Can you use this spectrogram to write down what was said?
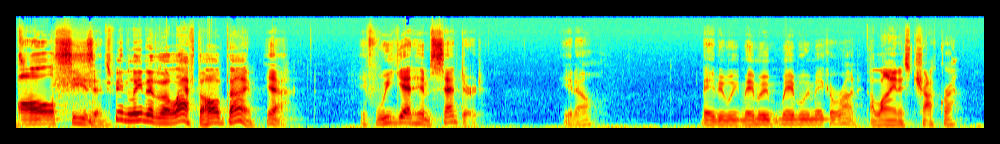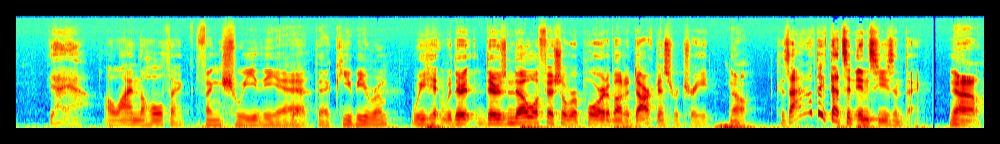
all season. He's been leaning to the left the whole time. Yeah. If we get him centered, you know, maybe we maybe maybe we make a run. A Align his chakra. Yeah, yeah. Align the whole thing. Feng Shui, the uh, Yeah. the QB room. We hit, there, there's no official report about a darkness retreat No, because I don't think that's an in-season thing. no.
